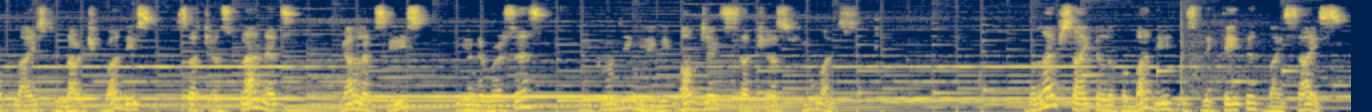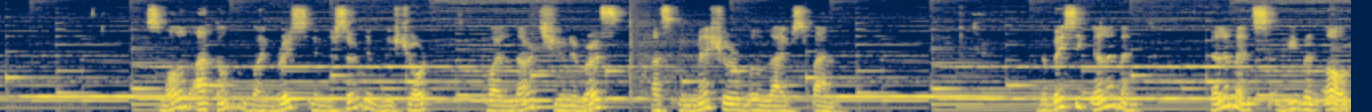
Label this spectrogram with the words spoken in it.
applies to large bodies such as planets, galaxies, universes, including objects such as humans. The life cycle of a body is dictated by size. Small atom vibrates indiscernibly short while large universe has immeasurable lifespan. The basic element elements given off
